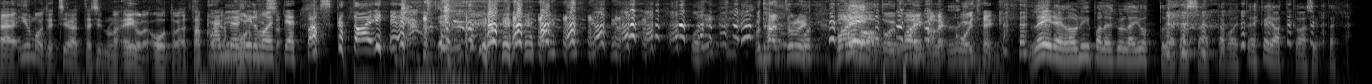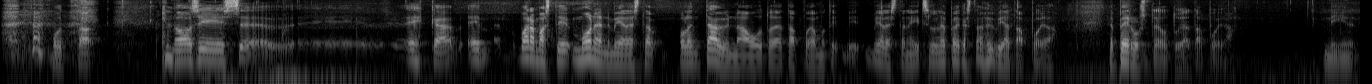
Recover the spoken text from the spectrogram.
Äh, ilmoitit siellä, että sinulla ei ole outoja tapoja. Hän myös ilmoitti, että paskat aiheet. Mutta hän tuli, vaivautui paikalle kuitenkin. Leideillä on niin paljon kyllä juttuja tässä, että voitte ehkä jatkaa sitten. Mutta no siis ehkä ei, varmasti monen mielestä olen täynnä outoja tapoja, mutta mielestäni itselläni on pelkästään hyviä tapoja ja perusteltuja tapoja. Niin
